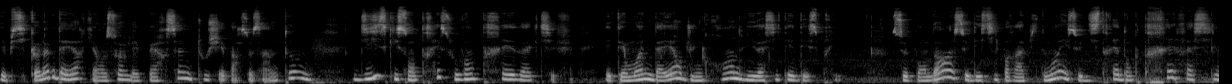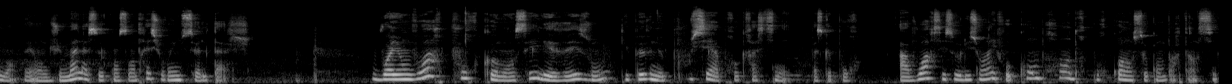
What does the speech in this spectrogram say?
Les psychologues d'ailleurs qui reçoivent les personnes touchées par ce symptôme disent qu'ils sont très souvent très actifs et témoignent d'ailleurs d'une grande vivacité d'esprit. Cependant, elles se dissipent rapidement et se distraient donc très facilement et ont du mal à se concentrer sur une seule tâche. Voyons voir pour commencer les raisons qui peuvent nous pousser à procrastiner. Parce que pour avoir ces solutions-là, il faut comprendre pourquoi on se comporte ainsi.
